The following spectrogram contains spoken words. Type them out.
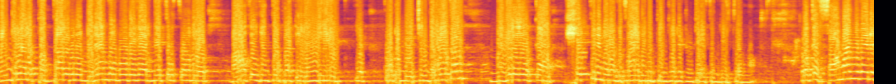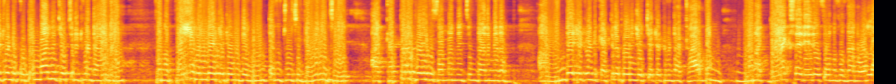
రెండు వేల పద్నాలుగులో నరేంద్ర మోడీ గారి నేతృత్వంలో భారతీయ జనతా పార్టీ ఎన్డీఏ కూటమి వచ్చిన తర్వాత మహిళ యొక్క శక్తిని మరొకసారి మనం పెంచేటటువంటి ప్రయత్నం చేస్తున్నాం ఒక సామాన్యమైనటువంటి కుటుంబాన్ని నుంచి వచ్చినటువంటి ఆయన తన తల్లి ఉండేటటువంటి వంటను చూసి గమనించి ఆ కట్టెల పొయ్యికి సంబంధించిన దాని మీద ఆ ఉండేటటువంటి కట్టెల పొయ్యి నుంచి వచ్చేటటువంటి ఆ కార్బన్ డయాక్సైడ్ ఏదైతే ఉన్నదో దానివల్ల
